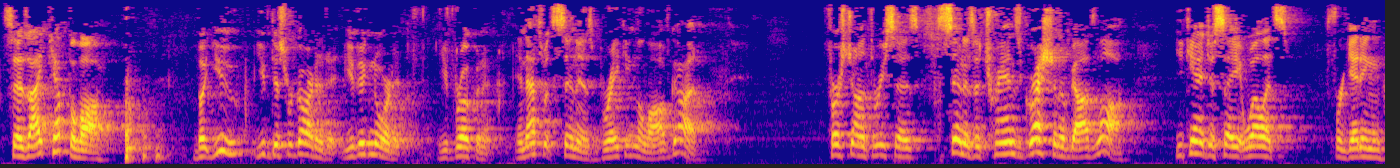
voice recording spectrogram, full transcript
says, I kept the law, but you, you've disregarded it. You've ignored it. You've broken it. And that's what sin is, breaking the law of God. 1 John 3 says, sin is a transgression of God's law. You can't just say, well, it's forgetting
